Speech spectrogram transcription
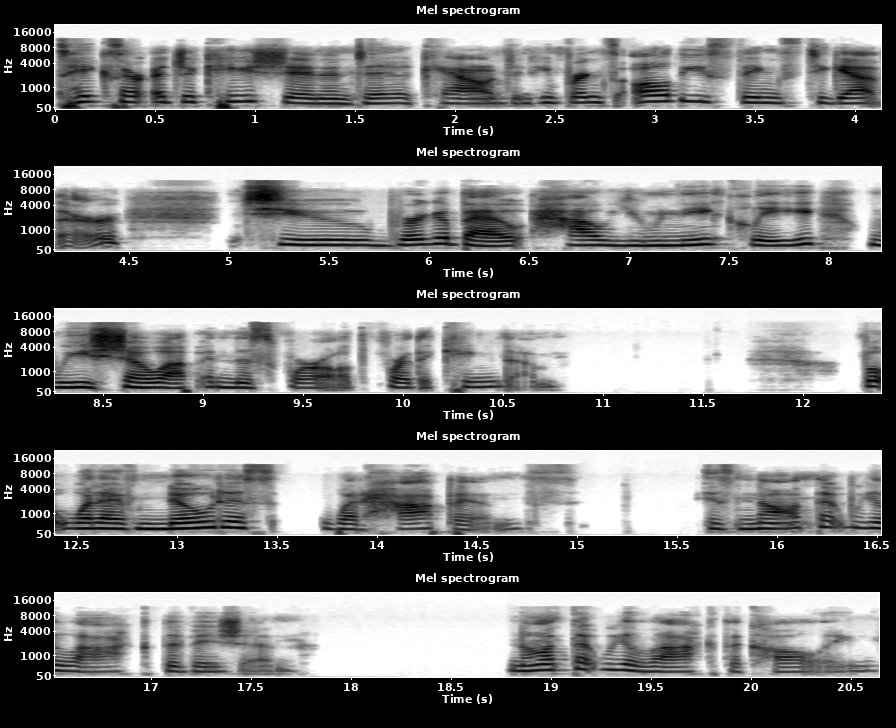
takes our education into account and He brings all these things together to bring about how uniquely we show up in this world for the kingdom. But what I've noticed, what happens is not that we lack the vision not that we lack the calling.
